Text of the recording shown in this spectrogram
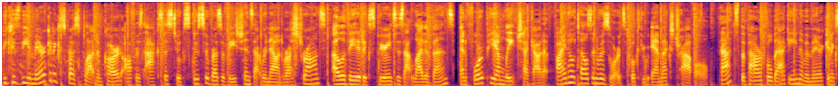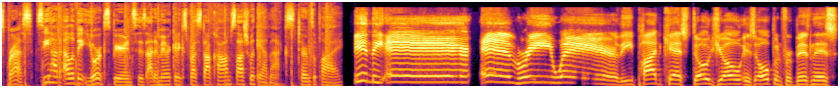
because the American Express Platinum Card offers access to exclusive reservations at renowned restaurants, elevated experiences at live events, and 4 p.m. late checkout at fine hotels and resorts booked through Amex Travel. That's the powerful backing of American Express. See how to elevate your experiences at americanexpress.com slash with Amex. Terms apply. In the air, everywhere. The podcast dojo is open for business.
